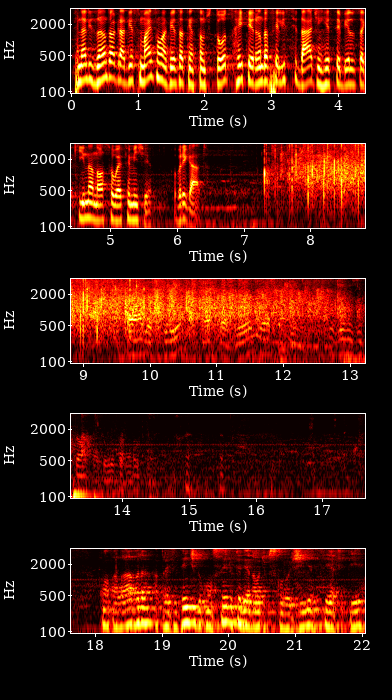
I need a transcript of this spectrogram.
Finalizando, eu agradeço mais uma vez a atenção de todos, reiterando a felicidade em recebê-los aqui na nossa UFMG. Obrigado. Com a palavra, a presidente do Conselho Federal de Psicologia, CFP,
